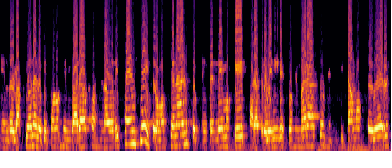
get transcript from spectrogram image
en, relación a lo que son los embarazos en la adolescencia y promocional porque entendemos que para prevenir estos embarazos necesitamos poder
